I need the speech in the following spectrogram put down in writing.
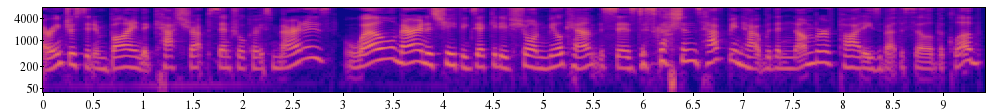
are interested in buying the cash strapped Central Coast Mariners, well, Mariners chief executive Shaun Mielekamp says discussions have been had with a number of parties about the sale of the club.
